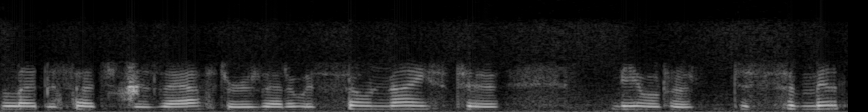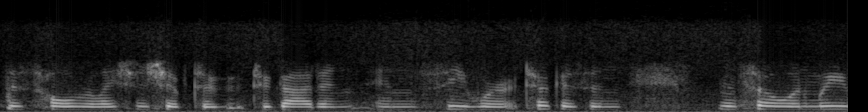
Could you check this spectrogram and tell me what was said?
led to such disasters that it was so nice to be able to just submit this whole relationship to to God and and see where it took us. And and so when we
